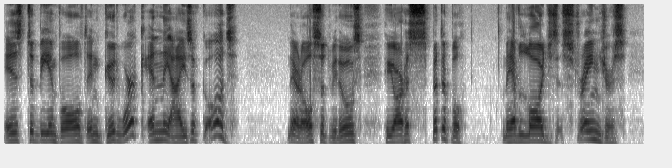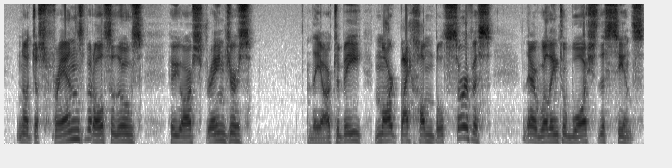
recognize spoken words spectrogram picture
is to be involved in good work in the eyes of God. They are also to be those who are hospitable. They have lodged strangers, not just friends, but also those who are strangers. They are to be marked by humble service. They are willing to wash the saints'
